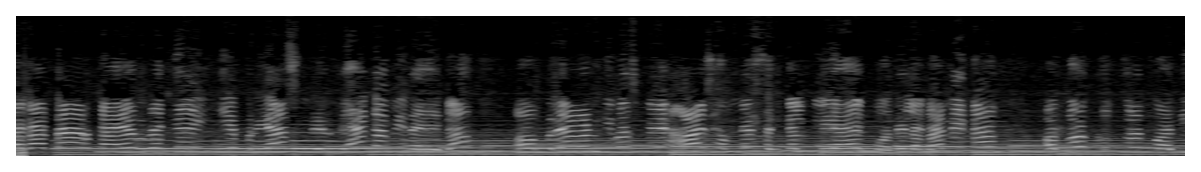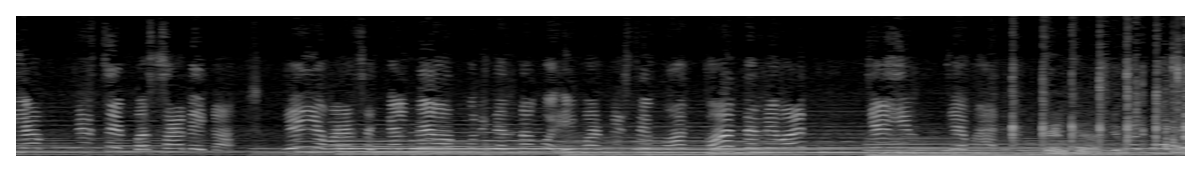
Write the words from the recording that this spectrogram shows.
लगातार कायम रखें। ये प्रयास निर्भया का भी रहेगा। और पर्यावरण दिवस पे आज हमने संकल्प लिया है पौधे लगाने का और बहुत खूबसूरत वादियाँ फिर से बसाने का। यही हमारा संकल्प है और पूरी जनता को एक बार फिर से बहुत बहुत धन्यवाद। แก้ให้แก้ผ่านแก้ผ่าน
